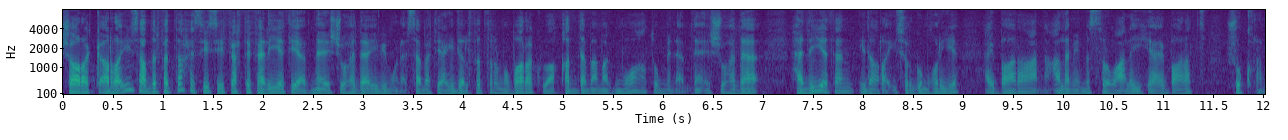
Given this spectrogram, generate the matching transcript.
شارك الرئيس عبد الفتاح السيسي في احتفالية أبناء الشهداء بمناسبة عيد الفطر المبارك وقدم مجموعة من أبناء الشهداء هدية إلى رئيس الجمهورية عبارة عن علم مصر وعليه عبارة شكرا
